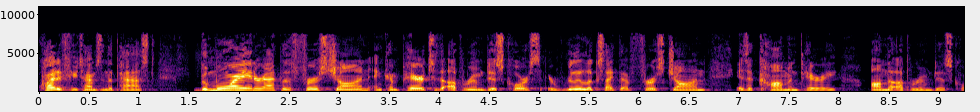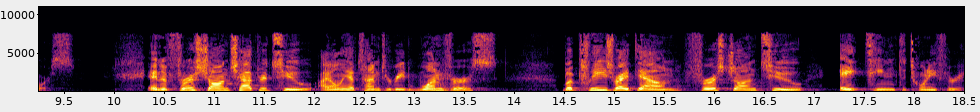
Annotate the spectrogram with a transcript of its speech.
quite a few times in the past, the more I interact with 1 John and compare it to the upper room discourse, it really looks like that 1 John is a commentary on the upper room discourse. And in 1 John chapter 2, I only have time to read one verse, but please write down 1 John 2, 18 to 23.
